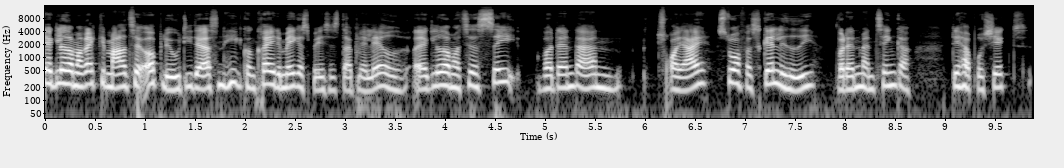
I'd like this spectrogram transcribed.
Jeg glæder mig rigtig meget til at opleve de der sådan helt konkrete megaspaces, der bliver lavet. Og jeg glæder mig til at se, hvordan der er en, tror jeg, stor forskellighed i, hvordan man tænker det her projekt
